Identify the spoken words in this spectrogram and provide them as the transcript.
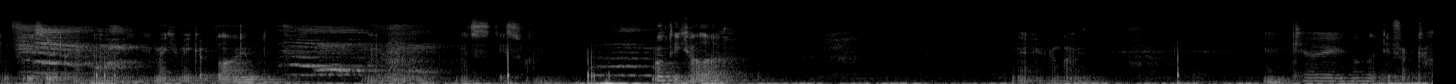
confusing the crap out of me, making me go blind. Um, what's this one? Multicolour. different colors.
